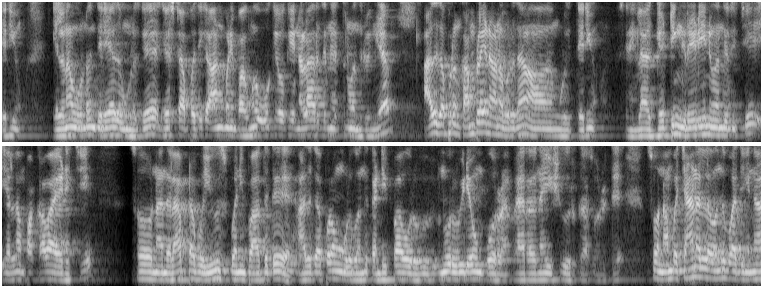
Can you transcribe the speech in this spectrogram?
தெரியும். இல்லைனா ஒன்றும் தெரியாது உங்களுக்கு. ஜஸ்ட் அப்போதைக்கு ஆன் பண்ணி பார்க்கும்போது ஓகே ஓகே நல்லா இருக்குன்னு எடுத்துன்னு வந்துடுவீங்க அதுக்கப்புறம் கம்ப்ளைண்ட் ஆன பிறகு தான் உங்களுக்கு தெரியும். சரிங்களா? கெட்டிங் ரெடின்னு வந்துடுச்சு. எல்லாம் பக்காவாக ஆகிடுச்சு ஸோ நான் இந்த லேப்டாப்பை யூஸ் பண்ணி பார்த்துட்டு அதுக்கப்புறம் உங்களுக்கு வந்து கண்டிப்பாக ஒரு இன்னொரு வீடியோவும் போடுறேன். வேறு எதனா இஷ்யூ இருக்கா சொல்லிட்டு. ஸோ நம்ம சேனலில் வந்து பார்த்திங்கன்னா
